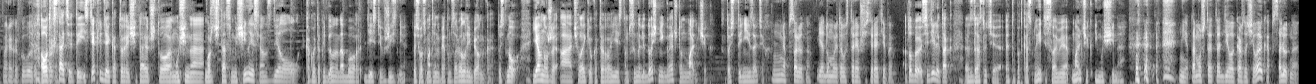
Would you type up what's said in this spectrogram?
смотря какой возраст. А вот, кстати, ты из тех людей, которые считают, что мужчина может считаться мужчиной, если он сделал какой-то определенный набор действий в жизни. То есть, вот смотри, например, там завел ребенка. То есть, ну, явно уже о человеке, у которого есть там сын или дочь, не говорят, что он мальчик. То есть ты не из этих. Абсолютно. Я думаю, это устаревшие стереотипы. А то бы сидели так, здравствуйте, это подкаст «Нуэти», с вами мальчик и мужчина. Нет, потому что это дело каждого человека, абсолютно.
